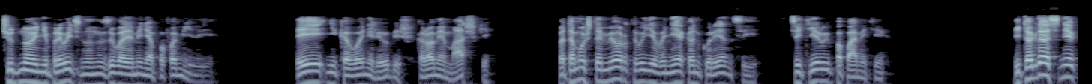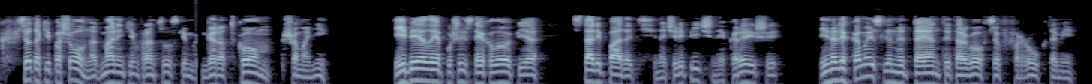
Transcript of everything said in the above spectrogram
чудно и непривычно называя меня по фамилии. — Ты никого не любишь, кроме Машки, потому что мертвые вне конкуренции. Цитируй по памяти. И тогда снег все-таки пошел над маленьким французским городком Шамани, и белые пушистые хлопья стали падать на черепичные крыши, и на легкомысленные тенты торговцев фруктами,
